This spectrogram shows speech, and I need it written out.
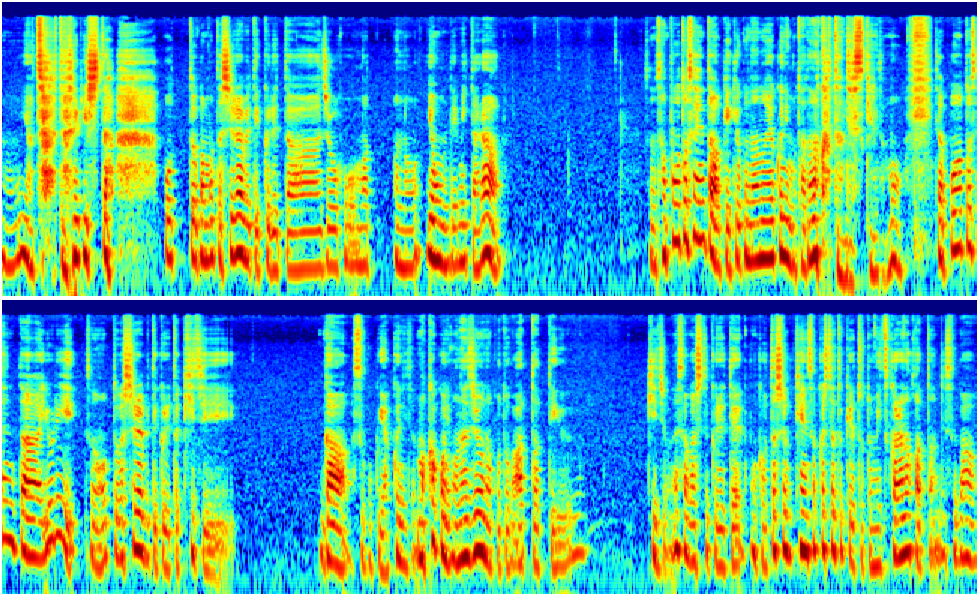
うん、八つ当たりした 夫がまた調べてくれた情報を、ま、あの読んでみたらそのサポートセンターは結局何の役にも立たなかったんですけれどもサポートセンターよりその夫が調べてくれた記事がすごく役に立、まあ、過去に同じようなことがあったっていう記事をね探してくれてなんか私が検索した時はちょっと見つからなかったんですが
